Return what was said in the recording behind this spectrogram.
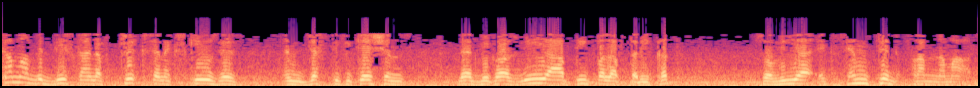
come up with this kind of tricks and excuse and justification because we are people of tariqat so we are exempt from namaz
